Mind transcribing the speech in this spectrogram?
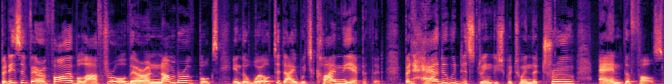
But is it verifiable? After all, there are a number of books in the world today which claim the epithet. But how do we distinguish between the true and the false?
